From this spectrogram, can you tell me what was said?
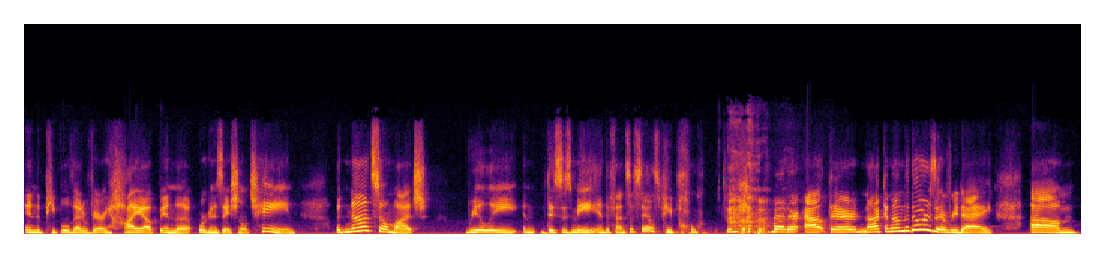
in the people that are very high up in the organizational chain, but not so much really, and this is me in defense of salespeople, that are out there knocking on the doors every day. Um,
